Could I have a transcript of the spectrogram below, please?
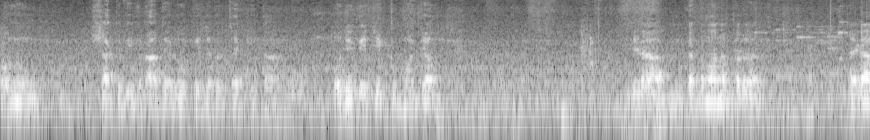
ਉਹਨੂੰ ਸ਼ੱਕ ਦੀ ਬਣਾ ਤੇ ਰੋਕ ਕੇ ਜਦੋਂ ਚੈੱਕ ਕੀਤਾ, ਉਹਦੇ ਵਿੱਚ ਇੱਕ ਮੁਲਜ਼ਮ, ਜਿਹੜਾ ਮੁਕੱਦਮਾ ਨੰਬਰ ਹੈਗਾ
